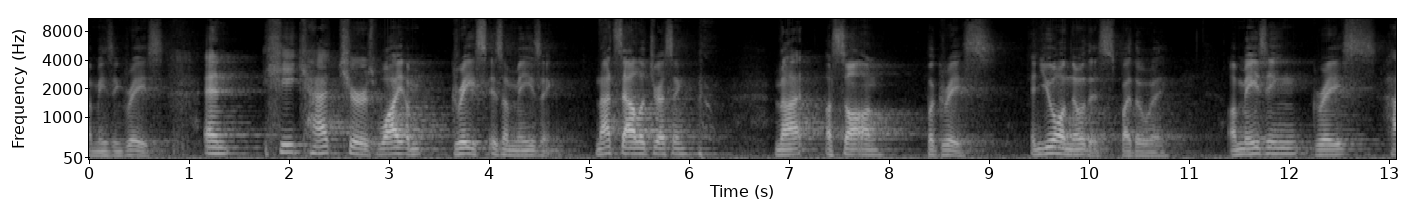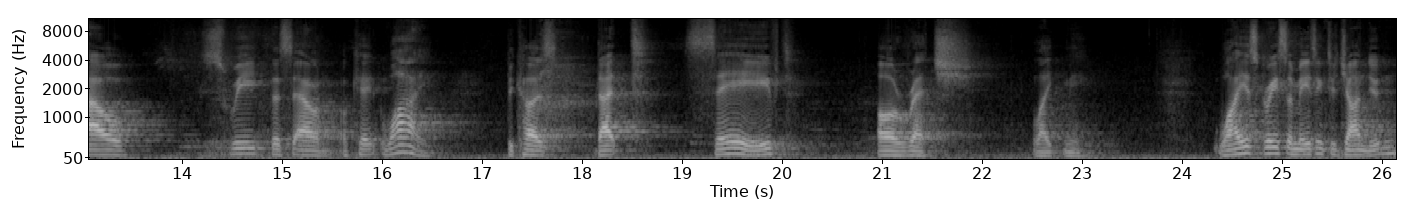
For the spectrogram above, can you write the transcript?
Amazing Grace. And he captures why um, grace is amazing. Not salad dressing, not a song, but grace. And you all know this, by the way. Amazing grace, how sweet the sound, okay? Why? Because that saved a wretch like me. Why is grace amazing to John Newton?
